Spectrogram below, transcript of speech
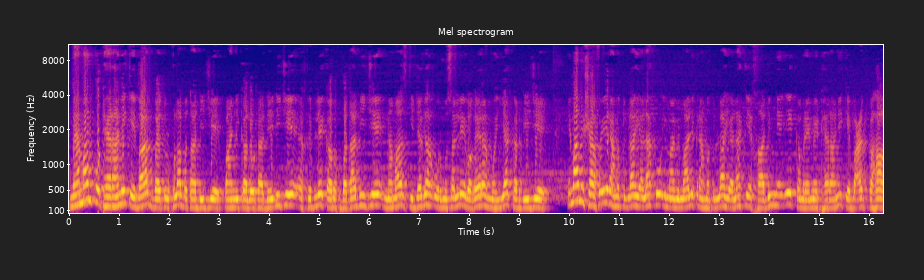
مہمان کو ٹھہرانے کے بعد بیت الخلا بتا دیجیے، پانی کا لوٹا دے دیجیے، قبلے کا رخ بتا دیجیے، نماز کی جگہ اور مسلح وغیرہ مہیا کر دیجیے۔ امام شافعی رحمۃ اللہ علیہ کو امام مالک رحمۃ اللہ علیہ کے خادم نے ایک کمرے میں ٹھہرانے کے بعد کہا،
